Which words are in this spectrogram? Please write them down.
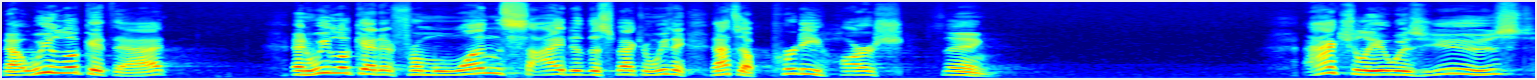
Now, we look at that and we look at it from one side of the spectrum. We think that's a pretty harsh thing. Actually, it was used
